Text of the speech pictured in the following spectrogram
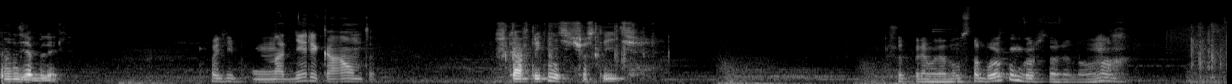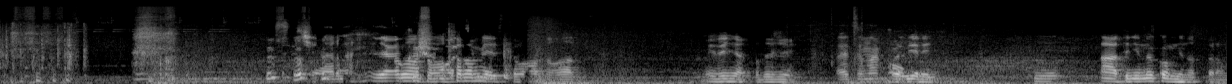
там где, блядь? Погиб. На дне рекаунта. Шкаф тыкните, что стоите. Что ты прям рядом с тобой, Кунго, что ли? Ну, ну. Чара. Я Ладно, вас, втором месте, ладно, ладно. Или нет, подожди. Это на ком? Проверить. Ну, А, ты ни на ком не на втором.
